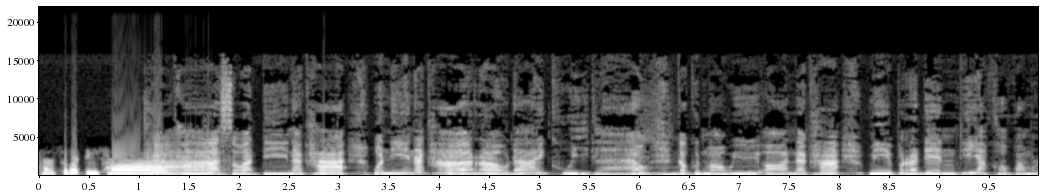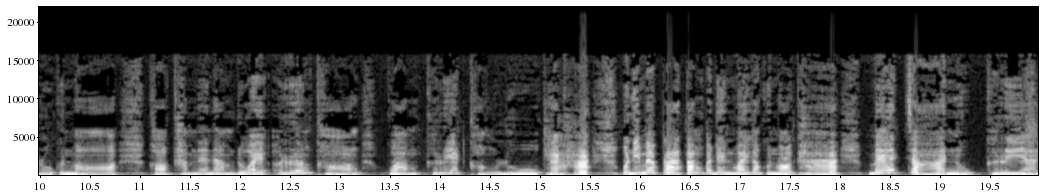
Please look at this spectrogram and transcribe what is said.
ค่ะ สวัสดีค่ะ ค่ะ สวัสดีนะคะ วันนี้นะคะเราได้คุยอีกแล้ว กับคุณหมอวีออนนะคะ มีประเด็นที่อยากขอความรู้คุณหมอ ขอคำแนะนำด้วยเรื่องของความเครียดของลูกนะคะ วันนี้แม่ปลาตั้งประเด็นไว้กับคุณหมอขาแม่จ๋าหนูเครียด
